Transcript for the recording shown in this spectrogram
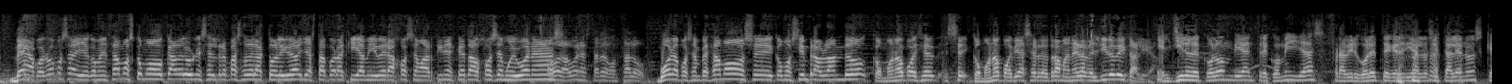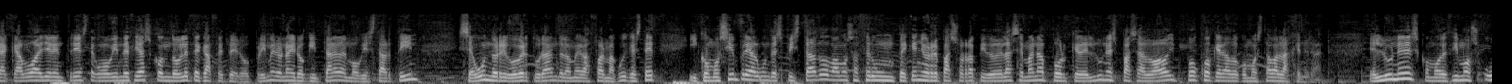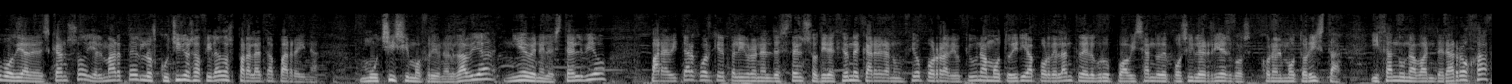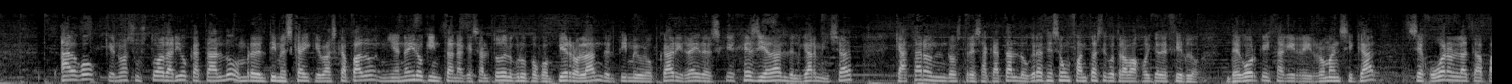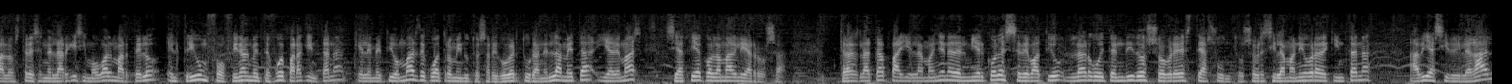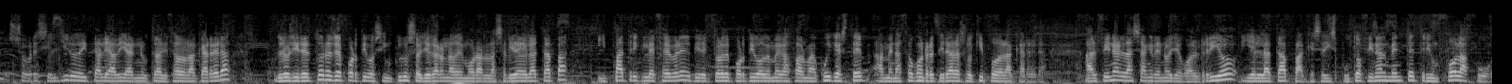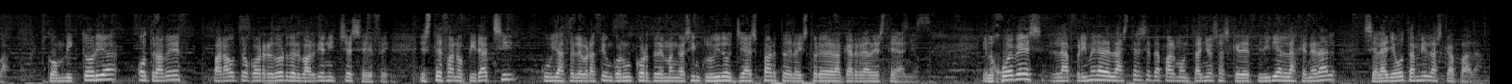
Venga, pues vamos a ello. Comenzamos como cada lunes el repaso de la actualidad. Ya está por aquí a mi vera José Martínez. ¿Qué tal, José? Muy buenas. Hola, buenas tardes, Gonzalo. Bueno, pues empezamos, eh, como siempre, hablando, como no, podía ser, como no podía ser de otra manera, del Giro de Italia. El Giro de Colombia, entre comillas, Fra Virgolete, que dirían los italianos, que acabó ayer en Trieste, como bien decías, con doblete cafetero. Primero Nairo Quintana del Movistar Team, segundo Rigoberto Urán del Omega Pharma Quick Step. Y como siempre, algún despistado, vamos a hacer un pequeño repaso rápido de la semana, porque del lunes pasado a hoy poco ha quedado como estaba en la general. El lunes, como decimos, hubo día de descanso y el martes los cuchillos afilados para la etapa reina. Muchísimo frío en el Gavia, nieve en el Estelvio. Para evitar cualquier peligro en el descenso, Dirección de Carrera anunció por radio que una moto iría por delante del grupo avisando de posibles riesgos con el motorista izando una bandera roja. Algo que no asustó a Darío Cataldo, hombre del Team Sky que va escapado, ni a Nairo Quintana, que saltó del grupo con Pierre Roland del Team Eurocar y Raiders Hesjedal del Garmin Sharp. Cazaron los tres a Cataldo gracias a un fantástico trabajo, hay que decirlo, de Gorka Izaguirre y Roman Sicar. Se jugaron la etapa los tres en el larguísimo Valmartelo. El triunfo finalmente fue para Quintana, que le metió más de cuatro minutos a Rigoberto Urán en la meta y además se hacía con la maglia rosa. Tras la etapa y en la mañana del miércoles se debatió largo y tendido sobre este asunto, sobre si la maniobra de Quintana había sido ilegal, sobre si el Giro de Italia había neutralizado la carrera. Los directores deportivos incluso llegaron a demorar la salida de la etapa y Patrick Lefebvre, director deportivo de Mega Pharma Quick Step, amenazó con retirar a su equipo de la carrera. Al final la sangre no llegó al río y en la etapa que se disputó finalmente triunfó la fuga, con victoria otra vez para otro corredor del Bardianich SF, Stefano Piracci, cuya celebración con un corte de mangas incluido ya es parte de la historia de la carrera de este año. El jueves, la primera de las tres etapas montañosas que decidirían la general se la llevó también la escapada.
